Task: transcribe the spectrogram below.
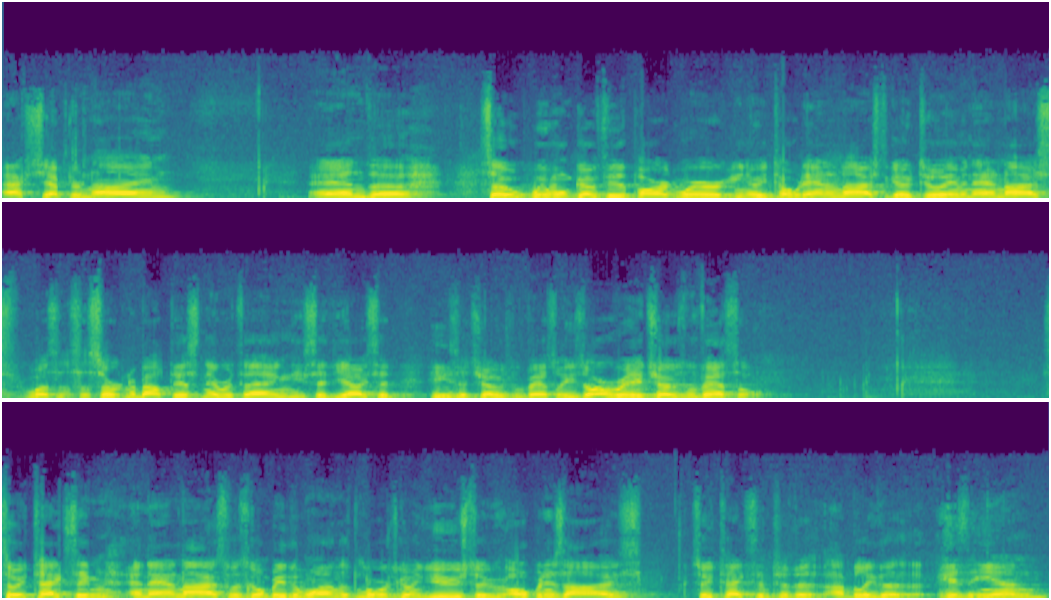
Acts chapter 9. And uh, so we won't go through the part where, you know, he told Ananias to go to him, and Ananias wasn't so certain about this and everything. He said, Yeah, he said, he's a chosen vessel. He's already a chosen vessel. So he takes him, and Ananias was going to be the one that the Lord's going to use to open his eyes. So he takes him to the, I believe, the, his inn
